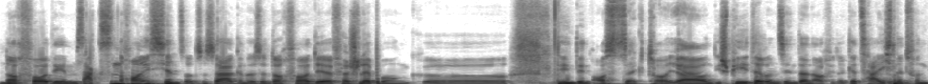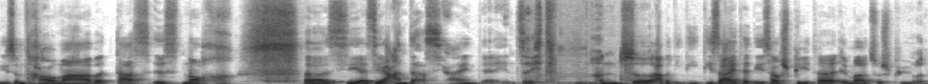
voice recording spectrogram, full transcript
noch vor dem Sachsenhäuschen sozusagen, also noch vor der Verschleppung äh, in den Ostsektor, ja, und die späteren sind dann auch wieder gezeichnet von diesem Trauma, aber das ist noch äh, sehr, sehr anders, ja, in der Hinsicht. Und, äh, aber die, die, Seite, die ist auch später immer zu spüren.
